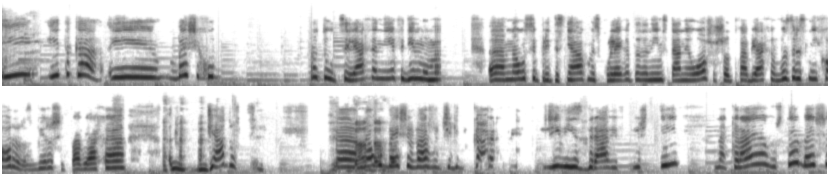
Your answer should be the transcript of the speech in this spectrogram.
И, и така. И беше хубаво. Хората оцеляха. Ние в един момент а, много се притеснявахме с колегата да не им стане лошо, защото това бяха възрастни хора, разбираш, и това бяха дядовци. А, Да, много да, беше важно, че ги докарахме живи и здрави вкъщи. Накрая въобще беше,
